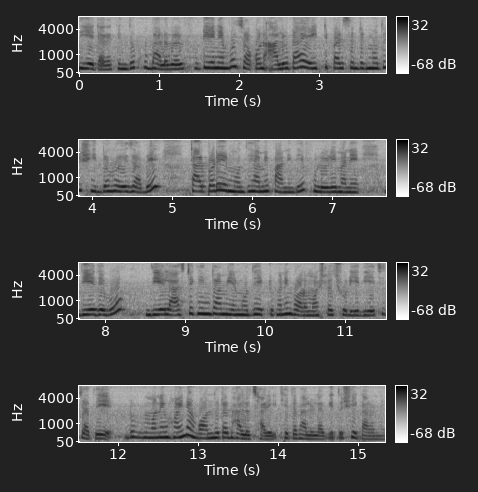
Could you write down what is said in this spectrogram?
দিয়ে এটাকে কিন্তু খুব ভালোভাবে ফুটিয়ে নেব। যখন আলুটা এইটটি পার্সেন্টের মতো সিদ্ধ হয়ে যাবে, তারপরে এর মধ্যে আমি পানি দিয়ে ফুলুরি মানে দিয়ে দেব। দিয়ে লাস্টে কিন্তু আমি এর মধ্যে একটুখানি গরম মশলা ছড়িয়ে দিয়েছি যাতে একটু মানে হয় না, গন্ধটা ভালো ছাড়ে, খেতে ভালো লাগে তো সেই কারণে।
